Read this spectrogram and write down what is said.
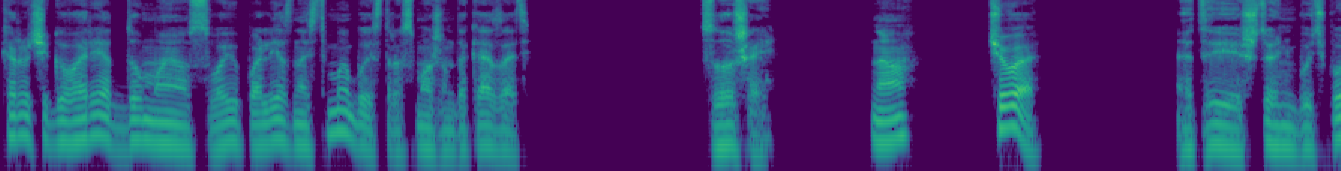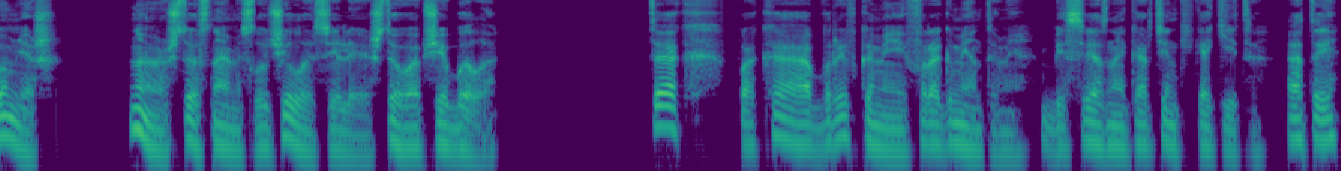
Короче говоря, думаю, свою полезность мы быстро сможем доказать. Слушай. Ну? Чего? А ты что-нибудь помнишь? Ну, что с нами случилось или что вообще было? Так, пока обрывками и фрагментами, бессвязные картинки какие-то. А ты?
